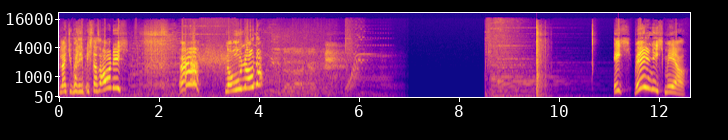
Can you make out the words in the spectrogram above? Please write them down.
Vielleicht überlebe ich das auch nicht. Ah! No, no, no. Ich will nicht mehr.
